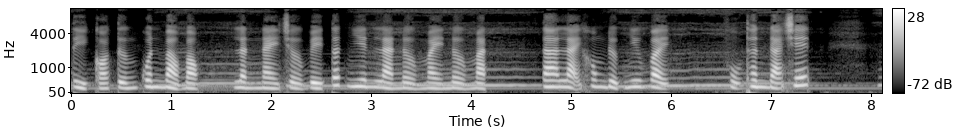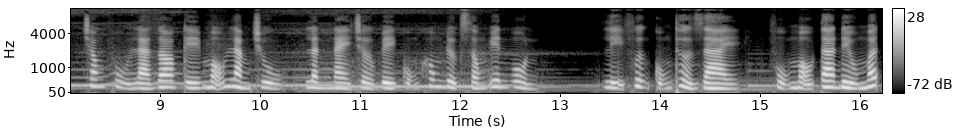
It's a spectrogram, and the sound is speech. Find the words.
tỷ có tướng quân bảo bọc, lần này trở về tất nhiên là nở mày nở mặt. Ta lại không được như vậy. Phụ thân đã chết. Trong phủ là do kế mẫu làm chủ, lần này trở về cũng không được sống yên ổn. Lý Phượng cũng thở dài, phụ mẫu ta đều mất,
